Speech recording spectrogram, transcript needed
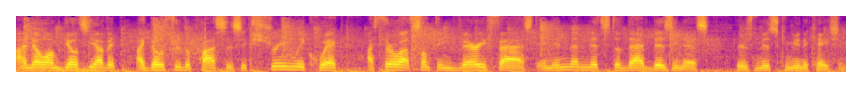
I know I'm guilty of it. I go through the process extremely quick. I throw out something very fast and in the midst of that busyness, there's miscommunication.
